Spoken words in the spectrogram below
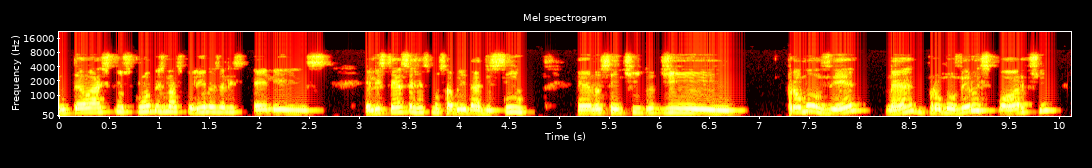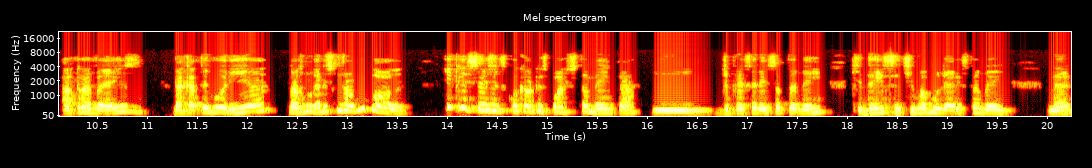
Então, acho que os clubes masculinos eles, eles, eles têm essa responsabilidade, sim, é, no sentido de promover, né, promover o esporte através da categoria das mulheres que jogam bola. E que seja de qualquer outro esporte também, tá? E de preferência também que dê incentivo a mulheres também, né?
